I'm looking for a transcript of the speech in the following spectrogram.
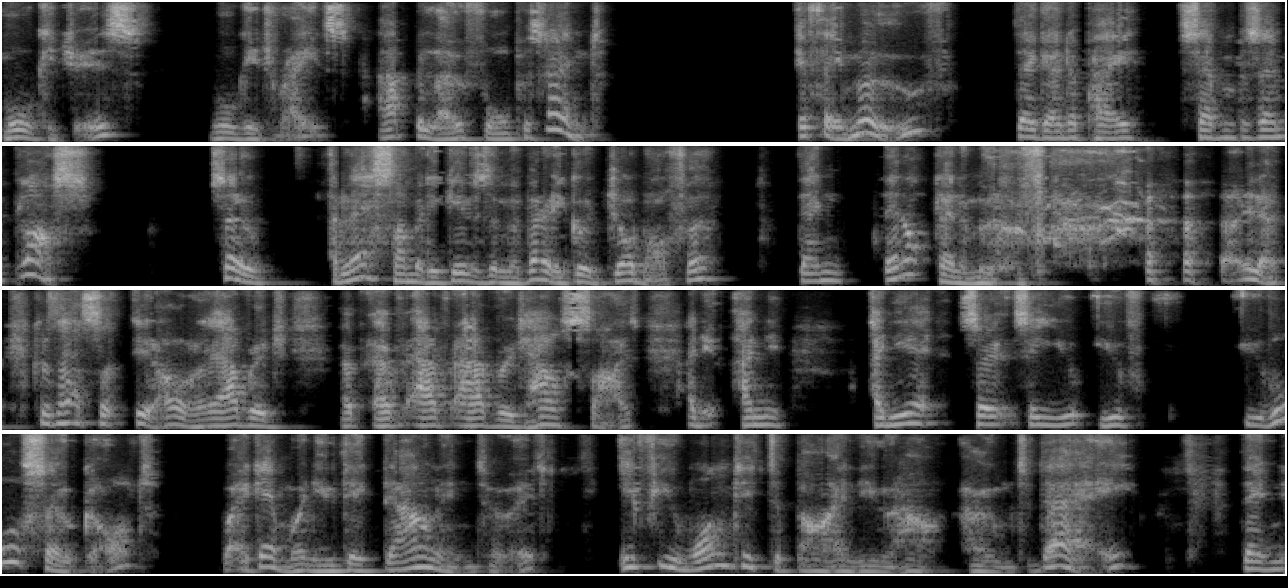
mortgages, mortgage rates at below four percent. If they move, they're going to pay seven percent plus. So unless somebody gives them a very good job offer, then they're not going to move. you know, because that's you know an average average house size, and and and yet, so so you you've you've also got, but again, when you dig down into it, if you wanted to buy a new home today, then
